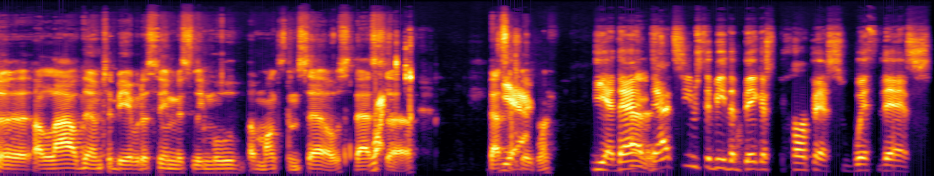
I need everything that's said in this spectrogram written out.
to allow them to be able to seamlessly move amongst themselves. That's Right. uh that's Yeah. a big one. Yeah, that that seems to be the biggest purpose with this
